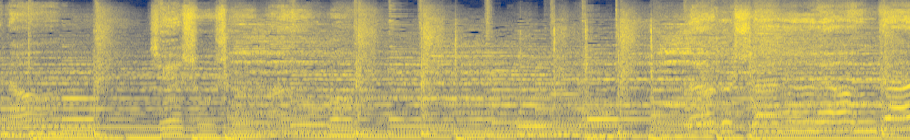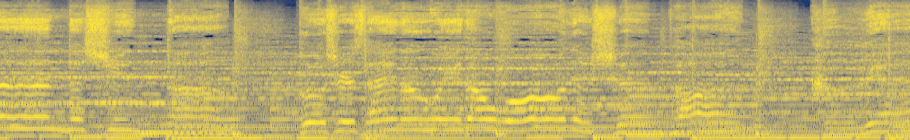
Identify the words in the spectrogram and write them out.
能结束这难忘那个善良感恩的心呐何时才能回到我的身旁？可怜。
